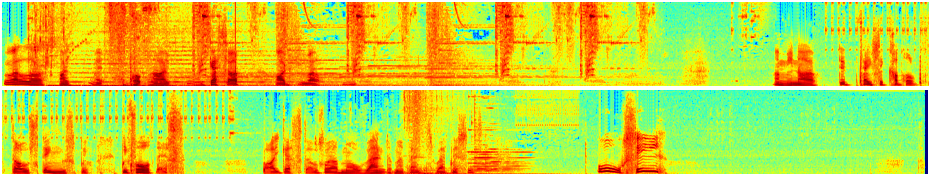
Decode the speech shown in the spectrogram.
Well, uh, I, I, I, guess uh, so. I, well, I mean, I did face a couple of those things be- before this, but I guess those were more random events where this is. Oh, see,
